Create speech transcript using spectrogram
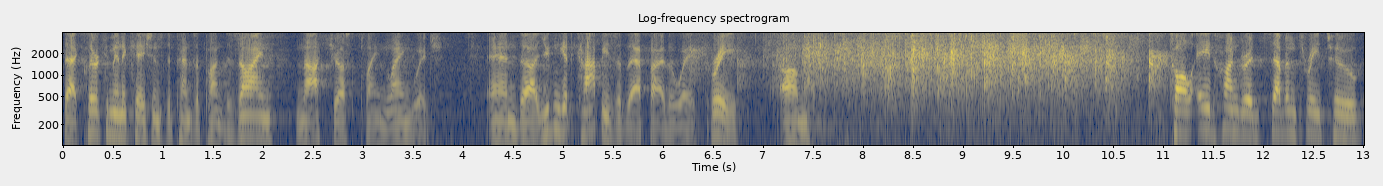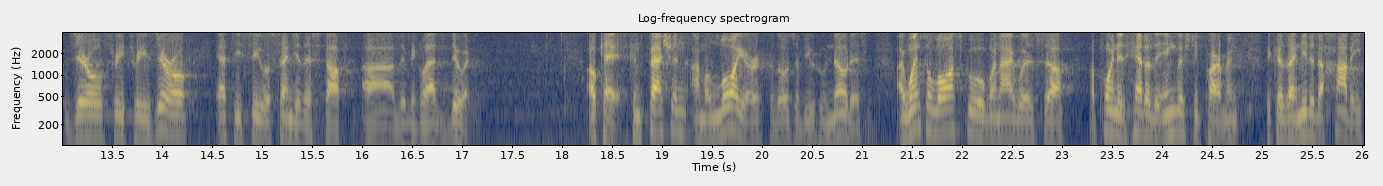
That clear communications depends upon design, not just plain language. And uh, you can get copies of that, by the way, free. Um, call 800-732-0330. SEC will send you this stuff. Uh, they'll be glad to do it. Okay, confession, I'm a lawyer, for those of you who noticed. I went to law school when I was uh, appointed head of the English department because I needed a hobby.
